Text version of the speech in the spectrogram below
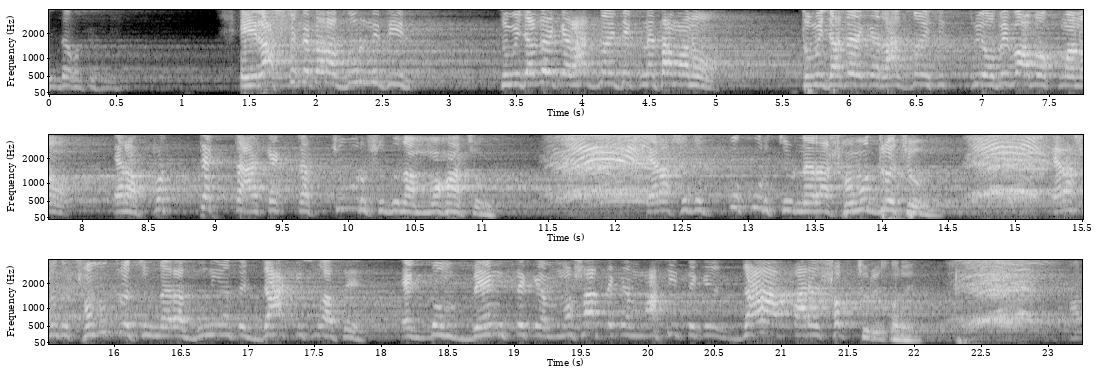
চিন্তা করতেছেন এই রাষ্ট্রকে তারা দুর্নীতির, তুমি যাদেরকে রাজনৈতিক নেতা মানো, তুমি যাদেরকে রাজনৈতিক প্রিয় অভিভাবক মানো, এরা প্রত্যেকটা এক একটা চোর শুধু না মহাচোর এরা শুধু পুকুর চুর না, এরা সমুদ্র চুর। এরা শুধু সমুদ্র চুর না, এরা দুনিয়াতে যা কিছু আছে, একদম ব্যাংক থেকে, মশা থেকে মাসি থেকে, যা পারে সব চুরি করে। আর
